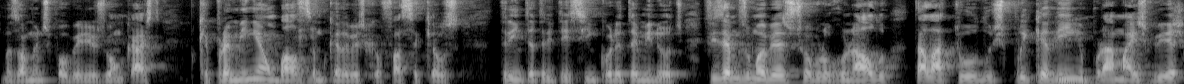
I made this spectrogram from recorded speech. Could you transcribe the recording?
mas ao menos para ouvir o João Castro, porque para mim é um bálsamo cada vez que eu faço aqueles 30, 35, 40 minutos. Fizemos uma vez sobre o Ronaldo, está lá tudo, explicadinho por A mais B,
